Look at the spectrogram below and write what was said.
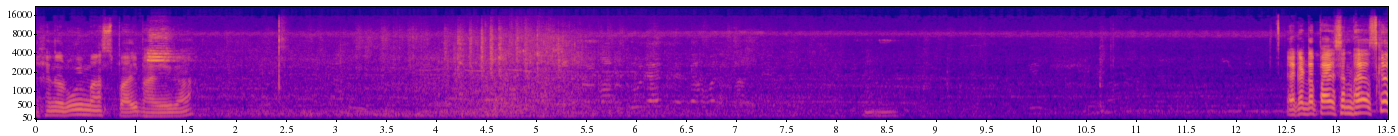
এখানে রুই মাছ পাই ভাইরা এক একটা পাইছেন ভাই আজকে?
